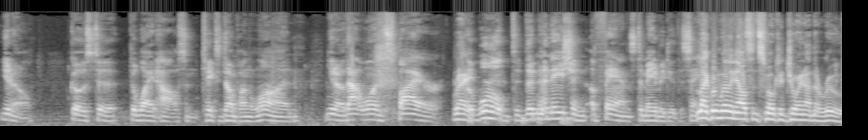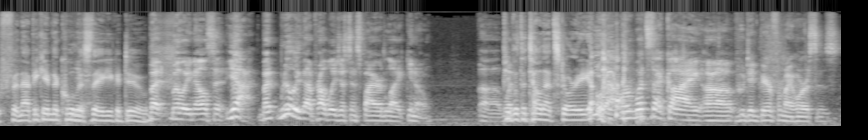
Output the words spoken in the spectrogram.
you know goes to the white house and takes a dump on the lawn you know that will inspire Right. the world to the nation of fans to maybe do the same like when Willie Nelson smoked a joint on the roof, and that became the coolest thing you could do. but willie nelson yeah but really that probably just inspired like you know uh, People to tell that story. yeah, or what's that guy uh, who did beer for my horses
